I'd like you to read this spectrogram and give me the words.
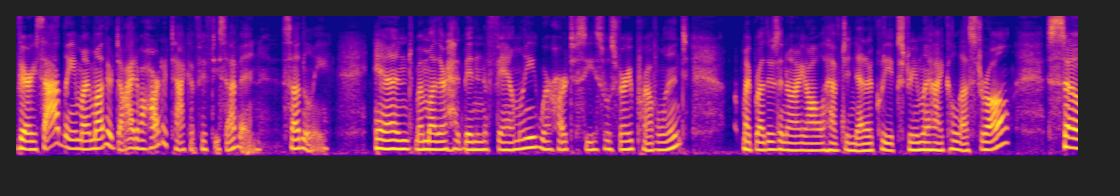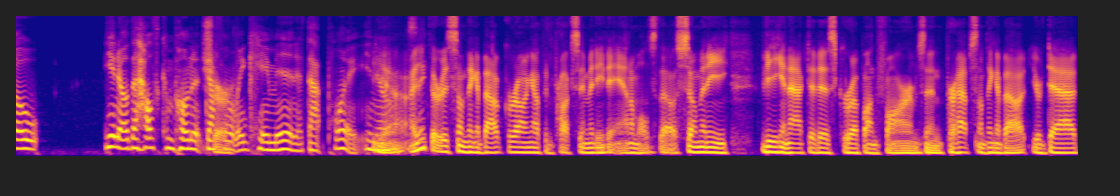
very sadly, my mother died of a heart attack at 57 suddenly. And my mother had been in a family where heart disease was very prevalent. My brothers and I all have genetically extremely high cholesterol. So you know, the health component sure. definitely came in at that point, you know. Yeah, I like, think there is something about growing up in proximity to animals, though. So many vegan activists grew up on farms, and perhaps something about your dad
